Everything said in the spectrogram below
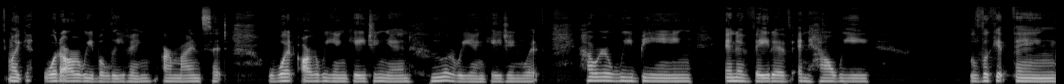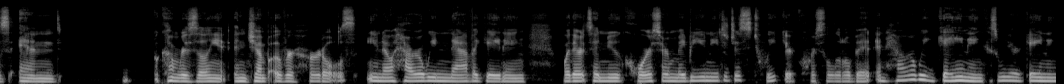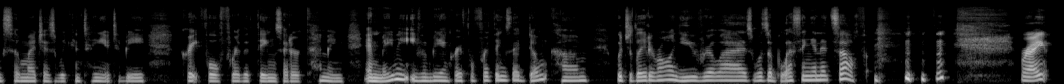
Like, what are we believing? Our mindset. What are we engaging in? Who are we engaging with? How are we being innovative in how we look at things and become resilient and jump over hurdles? You know, how are we navigating whether it's a new course or maybe you need to just tweak your course a little bit? And how are we gaining? Because we are gaining so much as we continue to be grateful for the things that are coming and maybe even being grateful for things that don't come, which later on you realize was a blessing in itself. right?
